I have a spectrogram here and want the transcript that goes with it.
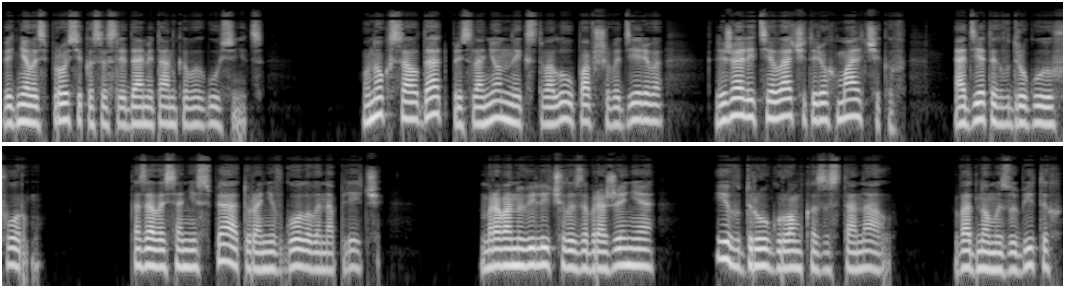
виднелась просека со следами танковых гусениц. У ног солдат, прислоненные к стволу упавшего дерева, лежали тела четырех мальчиков, одетых в другую форму. Казалось, они спят, уронив головы на плечи. Мраван увеличил изображение — и вдруг громко застонал. В одном из убитых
